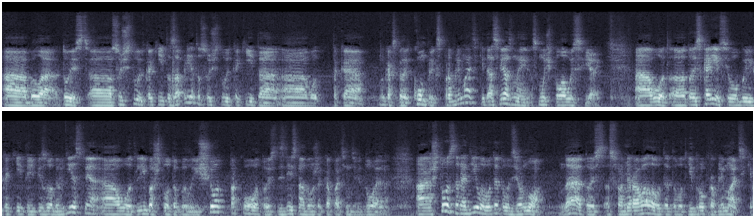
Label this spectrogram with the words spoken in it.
а, была. То есть а, существуют какие-то запреты, существуют какие-то а, вот такая, ну как сказать, комплекс проблематики, да, связанные с мочеполовой сферой. А, вот, а, то есть, скорее всего, были какие-то эпизоды в детстве, а, вот, либо что-то было еще такого, то есть здесь надо уже копать индивидуально. А, что зародило вот это вот зерно, да, то есть сформировало вот это вот ядро проблематики.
